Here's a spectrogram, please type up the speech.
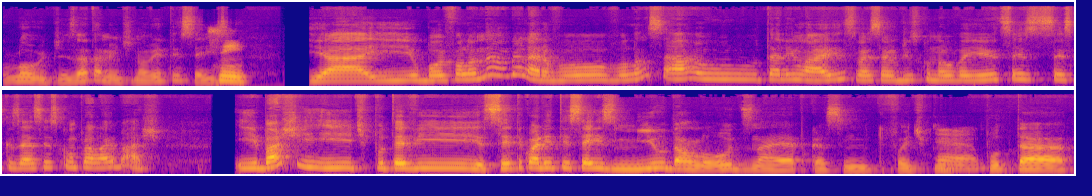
O Load, exatamente, 96. Sim. E aí o Bowie falou: Não, galera, eu vou, vou lançar o Telling Lies, vai sair um disco novo aí. Se vocês quiserem, vocês compram lá e baixam. E baixei, e tipo, teve 146 mil downloads na época, assim, que foi tipo, É. puta.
